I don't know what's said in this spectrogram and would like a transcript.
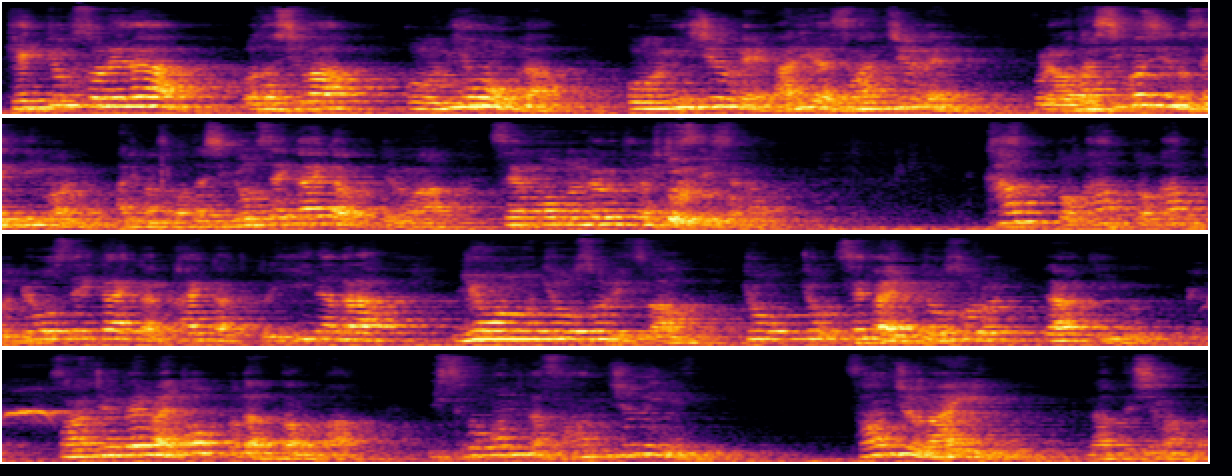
結局それが私はこの日本がこの20年あるいは30年これ私個人の責任もあります。私行政改革っていうのは専門の領域の一つでしたから。カットカットカット行政改革改革と言いながら日本の競争率は世界の競争ランキング30年前トップだったのがいつの間にか30位に30何位になってしまった。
